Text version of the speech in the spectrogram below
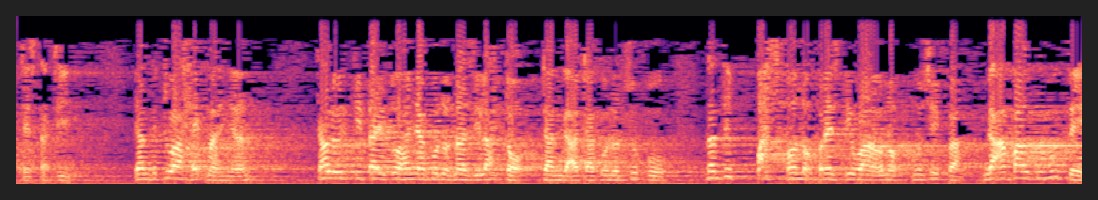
hadis tadi. Yang kedua hikmahnya, kalau kita itu hanya kunut nazilah tok dan nggak ada kunut subuh, nanti pas onok peristiwa onok musibah, nggak apal kunute,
